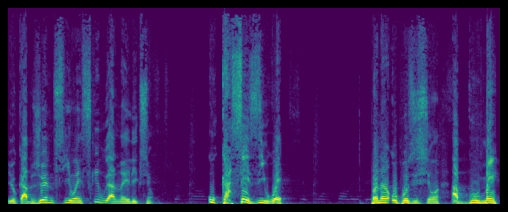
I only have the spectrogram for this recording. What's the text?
yo cap jeune si yo inscrit pour aller dans élection. Ou ka saisi ouais. Pendant opposition a gourmet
